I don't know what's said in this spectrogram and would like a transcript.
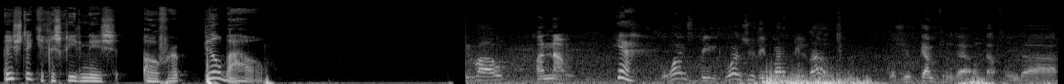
Een stukje geschiedenis over Bilbao. Bilbao and now. Yeah. Once Bil- once you depart Bilbao, because you've come through the on the on the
